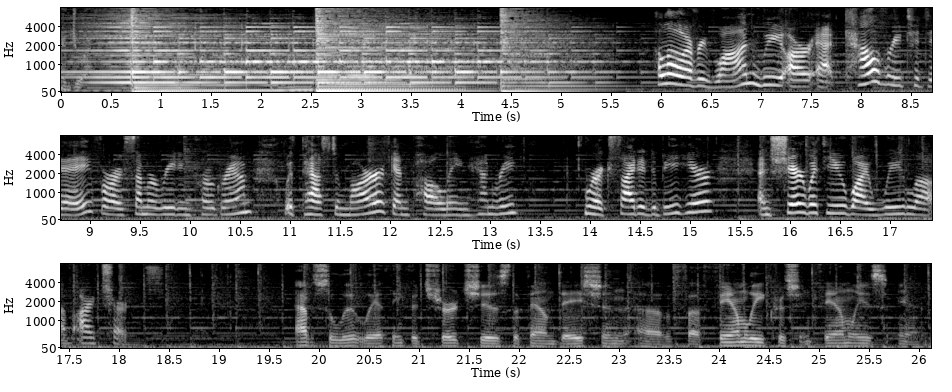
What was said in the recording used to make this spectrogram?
Enjoy. Hello, everyone. We are at Calvary today for our summer reading program with Pastor Mark and Pauline Henry. We're excited to be here and share with you why we love our church. Absolutely. I think the church is the foundation of uh, family, Christian families. And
